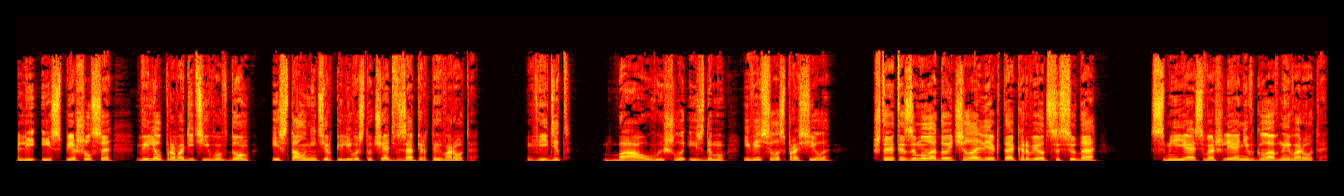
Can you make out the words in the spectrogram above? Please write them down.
Ли-И спешился, велел проводить его в дом и стал нетерпеливо стучать в запертые ворота. Видит, Бао вышла из дому и весело спросила, Что это за молодой человек так рвется сюда?» Смеясь, вошли они в главные ворота.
